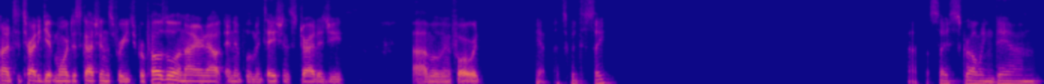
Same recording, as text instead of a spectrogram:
uh, to try to get more discussions for each proposal and iron out an implementation strategy uh, moving forward. Yeah, that's good to see. Uh, so scrolling down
